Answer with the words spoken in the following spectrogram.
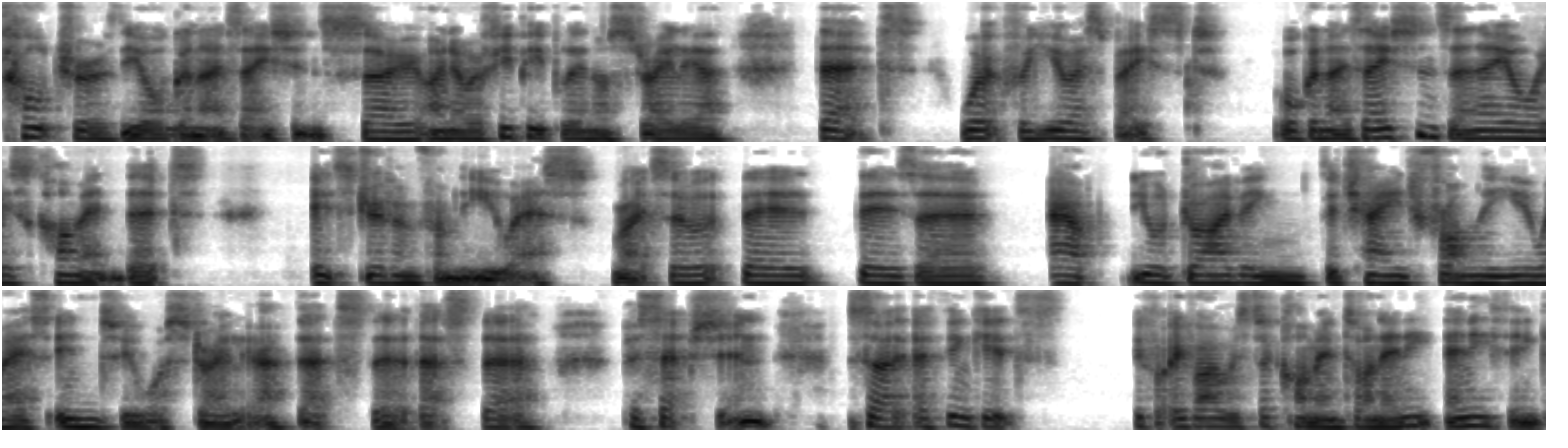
culture of the organizations. So I know a few people in Australia that work for US based organizations, and they always comment that it's driven from the US, right? So there, there's a out you're driving the change from the US into Australia. That's the that's the perception. So I think it's if if I was to comment on any anything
